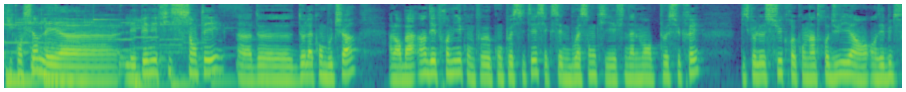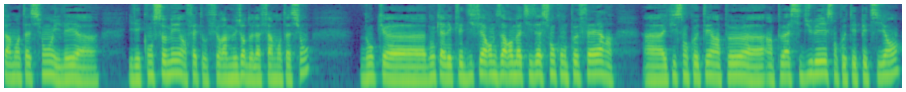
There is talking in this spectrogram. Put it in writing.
Ce qui concerne les, euh, bénéfices santé euh, de, la kombucha, alors bah, un des premiers qu'on peut, peut citer, c'est que c'est une boisson qui est finalement peu sucrée, puisque le sucre qu'on introduit en, début de fermentation, il est, euh, il est consommé en fait au fur et à mesure de la fermentation. Donc, donc avec les différentes aromatisations qu'on peut faire, et puis son côté un peu, un peu acidulé, son côté pétillant,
